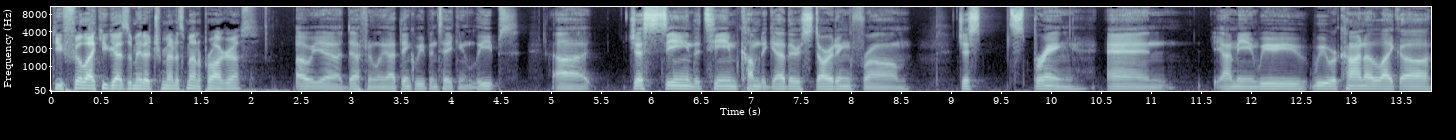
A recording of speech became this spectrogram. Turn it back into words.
do you feel like you guys have made a tremendous amount of progress? Oh yeah, definitely. I think we've been taking leaps. Uh, just seeing the team come together starting from just spring and I mean we we were kind of like uh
